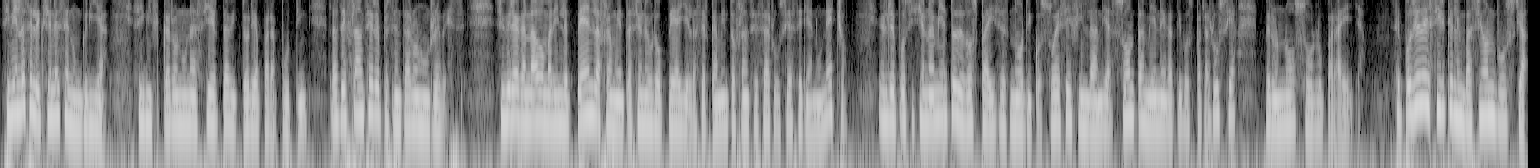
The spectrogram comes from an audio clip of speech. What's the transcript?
Si bien las elecciones en Hungría significaron una cierta victoria para Putin, las de Francia representaron un revés. Si hubiera ganado Marine Le Pen, la fragmentación europea y el acercamiento francés a Rusia serían un hecho. El reposicionamiento de dos países nórdicos, Suecia y Finlandia, son también negativos para Rusia, pero no solo para ella. Se podría decir que la invasión rusa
